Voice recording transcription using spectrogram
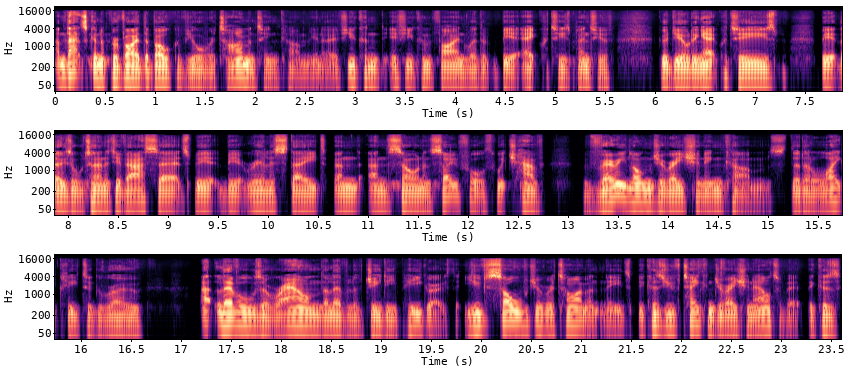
and that's going to provide the bulk of your retirement income. You know, if you can if you can find whether be it equities, plenty of good yielding equities, be it those alternative assets, be it be it real estate, and and so on and so forth, which have very long duration incomes that are likely to grow at levels around the level of GDP growth, you've solved your retirement needs because you've taken duration out of it because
